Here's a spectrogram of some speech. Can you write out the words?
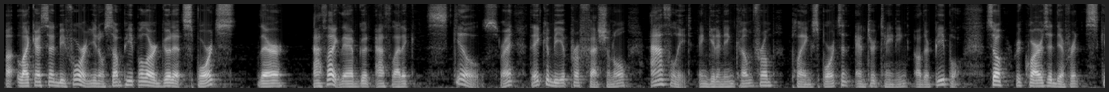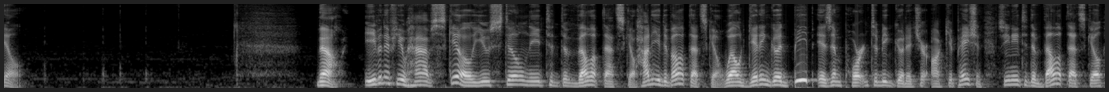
uh, like I said before, you know, some people are good at sports. They're athletic. They have good athletic skills, right? They could be a professional athlete and get an income from playing sports and entertaining other people. So requires a different skill. Now, even if you have skill, you still need to develop that skill. How do you develop that skill? Well, getting good beep is important to be good at your occupation. So you need to develop that skill.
